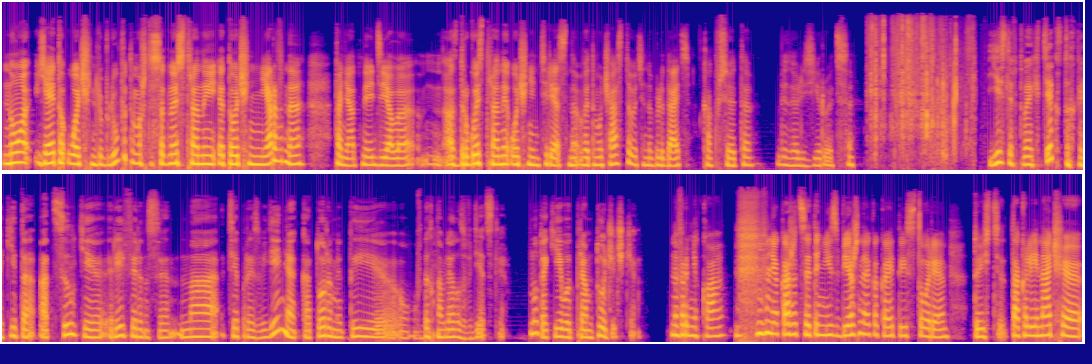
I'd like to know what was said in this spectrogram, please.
Но я это очень люблю, потому что, с одной стороны, это очень нервно, понятное дело, а с другой стороны, очень интересно в этом участвовать и наблюдать, как все это визуализируется. Есть ли в твоих текстах какие-то отсылки, референсы на те произведения, которыми ты вдохновлялась в детстве? Ну, такие вот прям точечки. Наверняка. Мне кажется, это неизбежная какая-то история. То есть, так или иначе,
